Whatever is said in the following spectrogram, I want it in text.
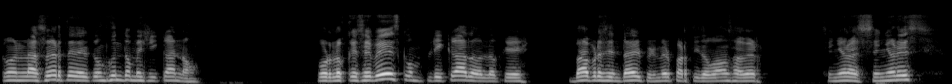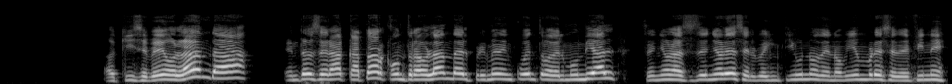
con la suerte del conjunto mexicano. Por lo que se ve es complicado lo que va a presentar el primer partido. Vamos a ver, señoras y señores. Aquí se ve Holanda. Entonces será Qatar contra Holanda el primer encuentro del Mundial. Señoras y señores, el 21 de noviembre se define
